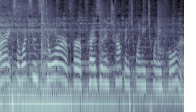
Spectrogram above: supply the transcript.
All right, so what's in store for President Trump in 2024?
